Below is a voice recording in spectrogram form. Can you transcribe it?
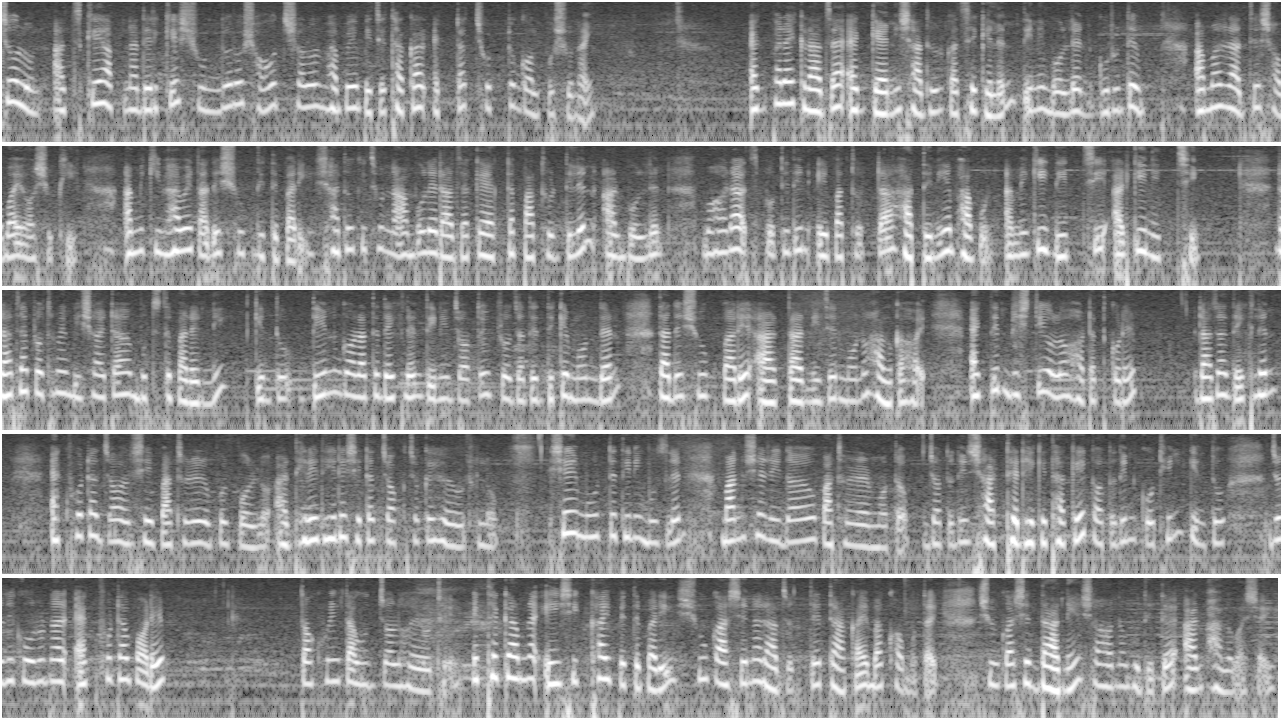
চলুন আজকে আপনাদেরকে সুন্দর ও সহজ সরলভাবে বেঁচে থাকার একটা ছোট্ট গল্প শোনাই। একবার এক রাজা এক জ্ঞানী সাধুর কাছে গেলেন। তিনি বললেন, গুরুদেব, আমার রাজ্যে সবাই অসুখী। আমি কীভাবে তাদের সুখ দিতে পারি? সাধু কিছু না বলে রাজাকে একটা পাথর দিলেন আর বললেন, মহারাজ, প্রতিদিন এই পাথরটা হাতে নিয়ে ভাবুন, আমি কি দিচ্ছি আর কি নিচ্ছি? রাজা প্রথমে বিষয়টা বুঝতে পারেননি। কিন্তু দিন গড়াতে দেখলেন তিনি যতই প্রজাদের দিকে মন দেন, তাদের সুখ বাড়ে আর তার নিজের মনও হালকা হয়। একদিন বৃষ্টি হলো হঠাৎ করে। রাজা দেখলেন এক ফোঁটা জল সেই পাথরের উপর পড়ল আর ধীরে ধীরে সেটা চকচকে হয়ে উঠল। সেই মুহূর্তে তিনি বুঝলেন, মানুষের হৃদয়ও পাথরের মতো। যতদিন স্বার্থে ঢেকে থাকে, ততদিন কঠিন। কিন্তু যদি করুণার এক ফোঁটা পড়ে তখনই তা উজ্জ্বল হয়ে ওঠে। এর থেকে আমরা এই শিক্ষাই পেতে পারি, সুখ আসে না রাজত্বে টাকায় বা ক্ষমতায়। সুখ আসে দানে, সহানুভূতিতে আর ভালোবাসায়।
